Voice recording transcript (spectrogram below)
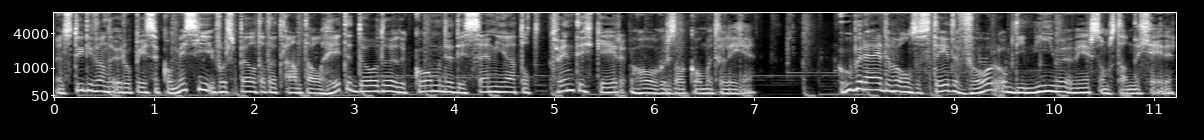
Een studie van de Europese Commissie voorspelt dat het aantal hittedoden de komende decennia tot 20 keer hoger zal komen te liggen. Hoe bereiden we onze steden voor op die nieuwe weersomstandigheden?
